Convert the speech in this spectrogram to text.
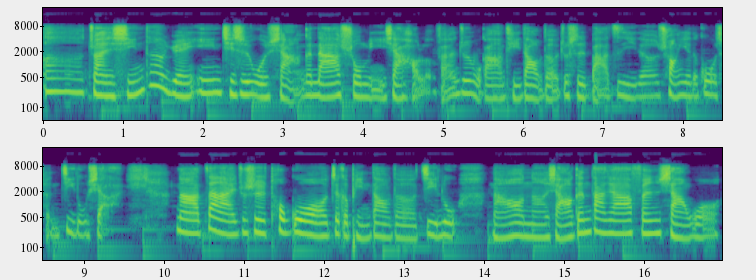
呃，转型的原因，其实我想跟大家说明一下好了。反正就是我刚刚提到的，就是把自己的创业的过程记录下来。那再来就是透过这个频道的记录，然后呢，想要跟大家分享我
